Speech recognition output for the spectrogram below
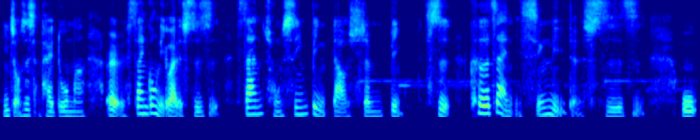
你总是想太多吗？二，三公里外的狮子；三，从心病到生病；四，刻在你心里的狮子；五，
